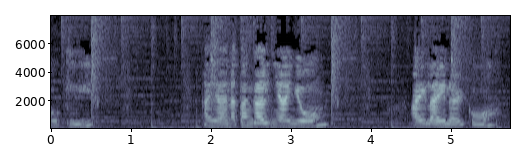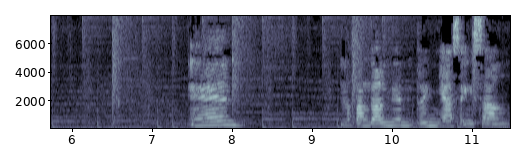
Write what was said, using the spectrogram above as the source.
Okay. Ayan, natanggal niya yung eyeliner ko. And, natanggal rin niya sa isang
